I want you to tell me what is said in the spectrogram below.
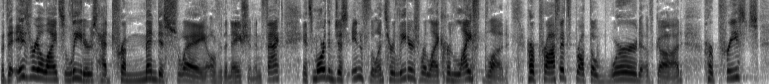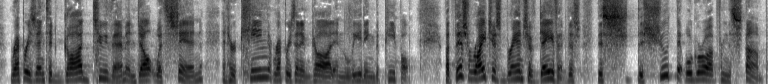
But the Israelites' leaders had tremendous sway over the nation. In fact, it's more than just influence. Her leaders were like her lifeblood. Her prophets brought the word of God. Her priests represented God to them and dealt with sin. And her king represented God in leading the people. But this righteous branch of David, this, this, the shoot that will grow up from the stump,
